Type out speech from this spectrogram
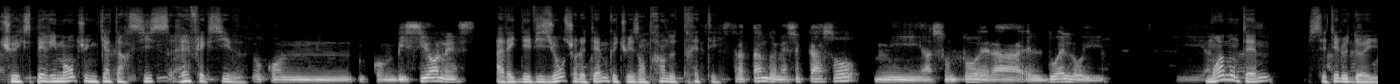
Tu expérimentes une catharsis réflexive, avec des visions sur le thème que tu es en train de traiter. Moi, mon thème, c'était le deuil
